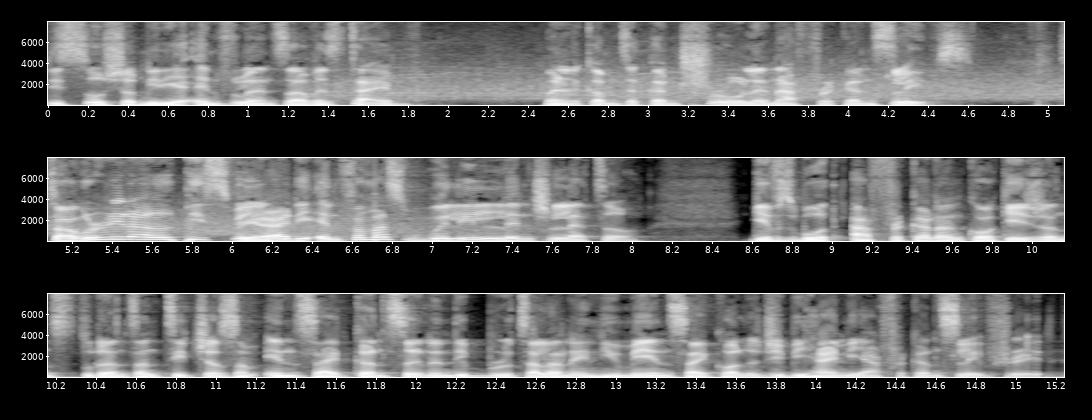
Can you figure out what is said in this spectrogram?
the social media influencer of his time when it comes to controlling African slaves. So I'm going to read a little piece for you, right? The infamous Willie Lynch letter gives both African and Caucasian students and teachers some insight concerning the brutal and inhumane psychology behind the African slave trade.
